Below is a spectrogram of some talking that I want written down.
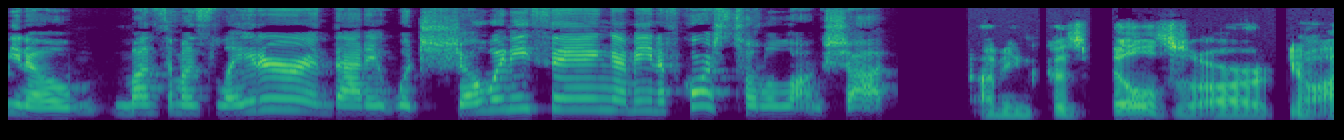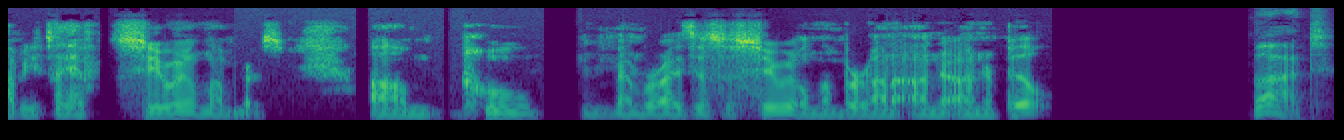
you know, months and months later and that it would show anything. I mean, of course, total long shot. I mean, because bills are, you know, obviously have serial numbers. Um, who memorizes a serial number on a, on, a, on a bill? But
